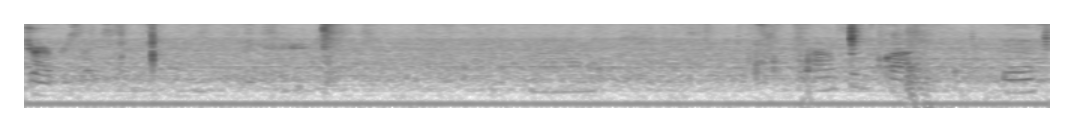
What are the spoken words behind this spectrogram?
driver's license. Um, I also got this.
